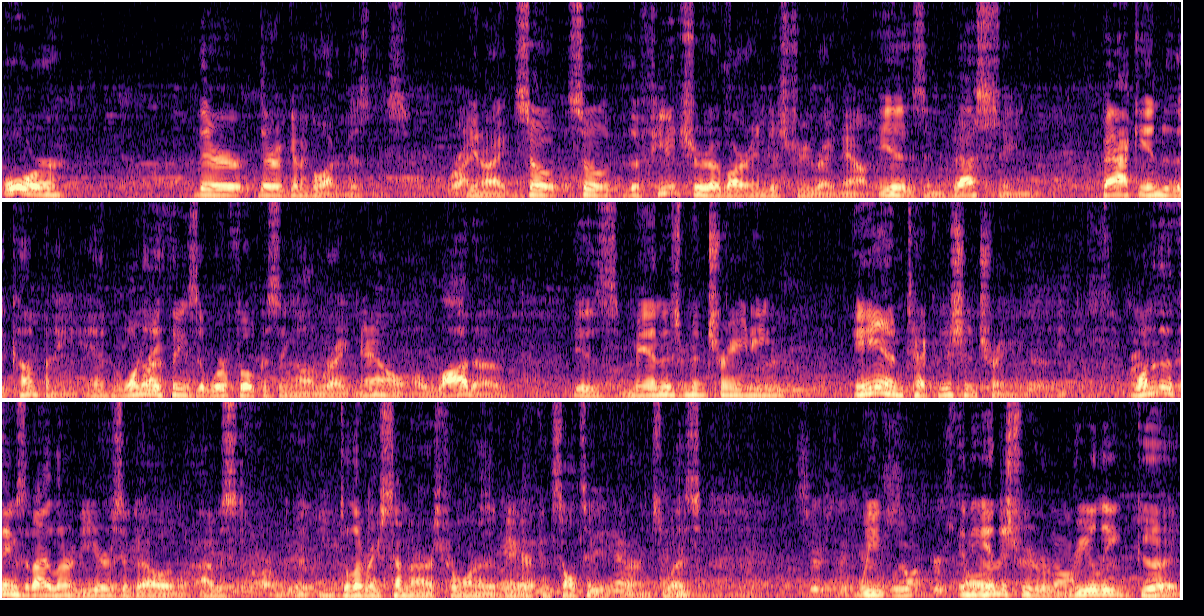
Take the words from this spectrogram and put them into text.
or they're they're going to go out of business. Right. You know, right? So, so the future of our industry right now is investing back into the company. And one of the things that we're focusing on right now, a lot of, is management training and technician training. One of the things that I learned years ago, when I was delivering seminars for one of the bigger consulting firms, was we, we in the industry we're really good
